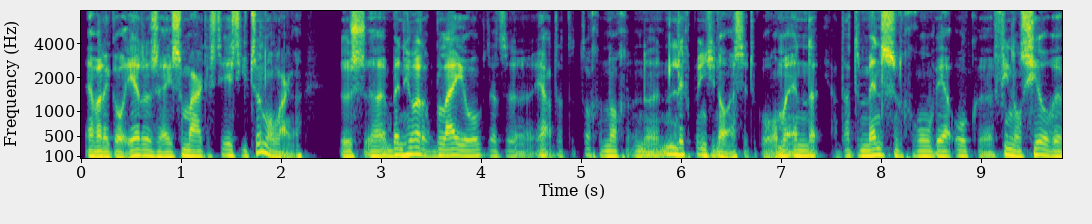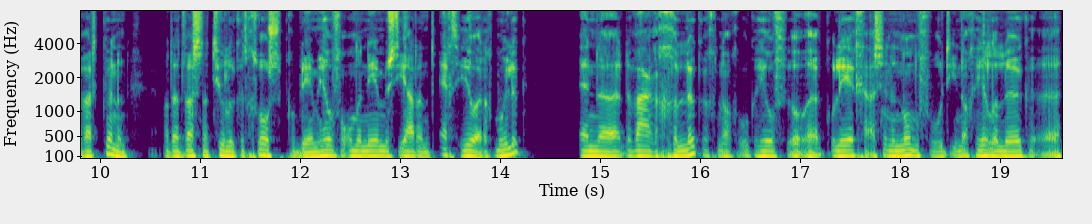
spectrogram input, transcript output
En wat ik al eerder zei, ze maken steeds die tunnel langer. Dus uh, ik ben heel erg blij ook dat, uh, ja, dat er toch nog een, lichtpuntje nou aan zit te komen. En dat, ja, dat de mensen gewoon weer ook uh, financieel weer wat kunnen. Want dat was natuurlijk het grootste probleem. Heel veel ondernemers die hadden het echt heel erg moeilijk. En er waren gelukkig nog ook heel veel collega's in de non-food die nog hele leuke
